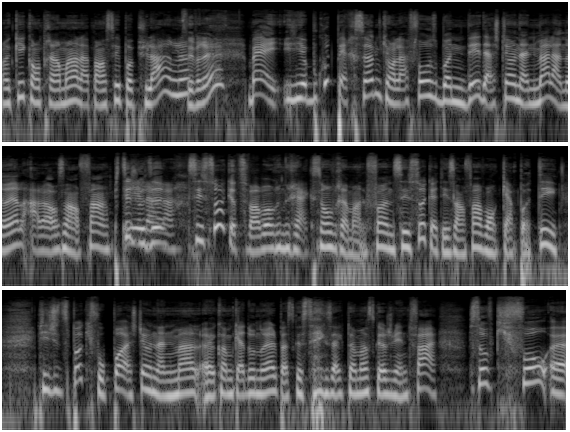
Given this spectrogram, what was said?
OK? Contrairement à la pensée populaire. C'est vrai? Ben, il y a beaucoup de personnes qui ont la fausse bonne idée d'acheter un animal à Noël à leurs enfants. Puis tu sais, je veux là dire, c'est sûr que tu vas avoir une réaction vraiment le fun. C'est sûr que tes enfants vont capoter. Puis je dis pas qu'il faut pas acheter un animal euh, comme cadeau de Noël parce que c'est exactement ce que je viens de faire. Sauf qu'il faut euh,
